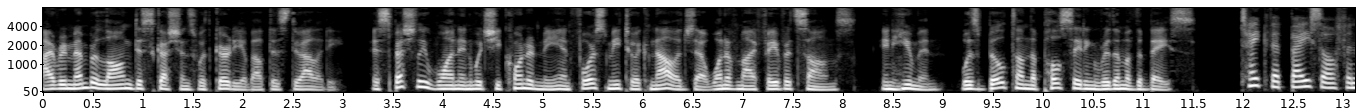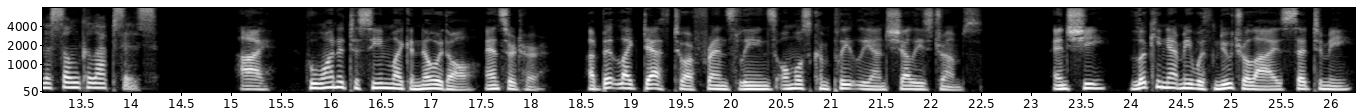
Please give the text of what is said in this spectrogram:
I remember long discussions with Gerti about this duality, especially one in which she cornered me and forced me to acknowledge that one of my favorite songs, Inhuman, was built on the pulsating rhythm of the bass. Take that bass off and the song collapses. I, who wanted to seem like a know it all, answered her. A bit like death to our friends leans almost completely on Shelley's drums. And she, looking at me with neutral eyes, said to me,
